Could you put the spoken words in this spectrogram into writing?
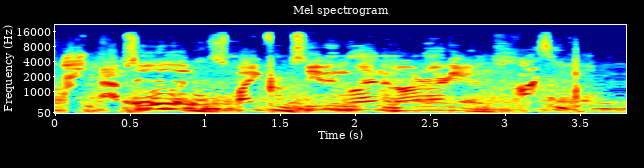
Spike. absolutely, Spike from Stephen Glenn and R&R Games. awesome.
